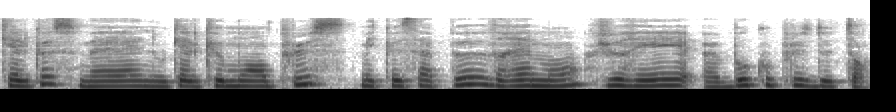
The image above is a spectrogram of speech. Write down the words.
quelques semaines ou quelques mois en plus, mais que ça peut vraiment durer euh, beaucoup plus de temps,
